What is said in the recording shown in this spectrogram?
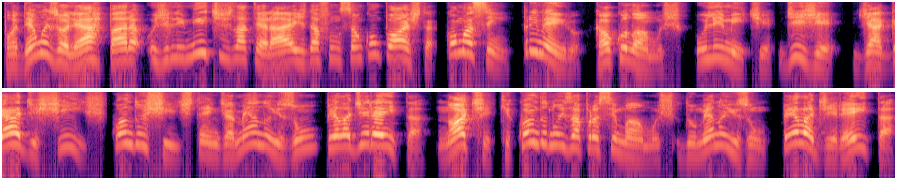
Podemos olhar para os limites laterais da função composta. Como assim? Primeiro, calculamos o limite de g de h de x quando x tende a menos 1 pela direita. Note que, quando nos aproximamos do menos 1 pela direita,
